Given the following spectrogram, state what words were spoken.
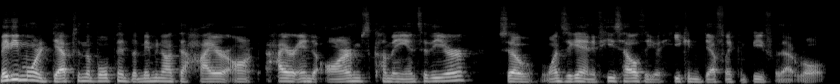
maybe more depth in the bullpen, but maybe not the higher higher end arms coming into the year. So once again, if he's healthy, he can definitely compete for that role.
